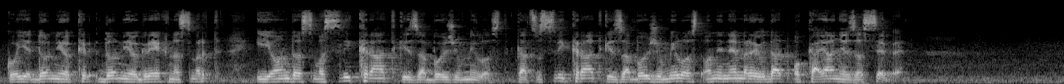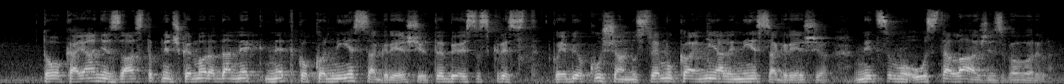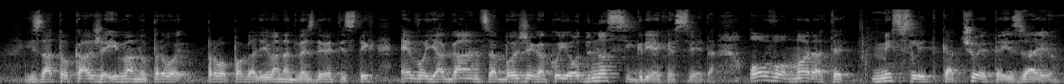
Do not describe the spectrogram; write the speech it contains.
koji je donio, donio grijeh na smrt I onda smo svi kratki za Božju milost. Kad su svi kratki za Božju milost Oni ne moraju dati okajanje za sebe to kajanje zastupničke mora da netko ko nije sagriješio. To je bio Isus Krist Koji je bio kušan u svemu kao i mi, ali nije sagriješio. Niti su mu usta laž izgovorila. I zato kaže Ivan u prvo, prvo poglavlje Ivana 29. stih Evo jaganca Božega koji odnosi grijehe svijeta. Ovo morate misliti kad čujete Izaju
